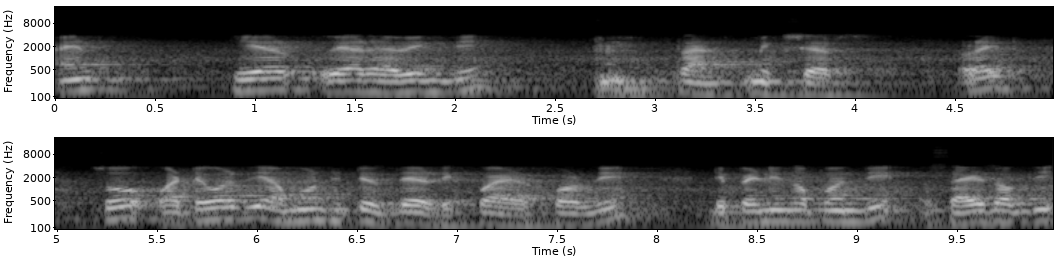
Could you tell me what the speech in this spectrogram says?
And here we are having the plant mixtures right? So whatever the amount it is there required for the depending upon the size of the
